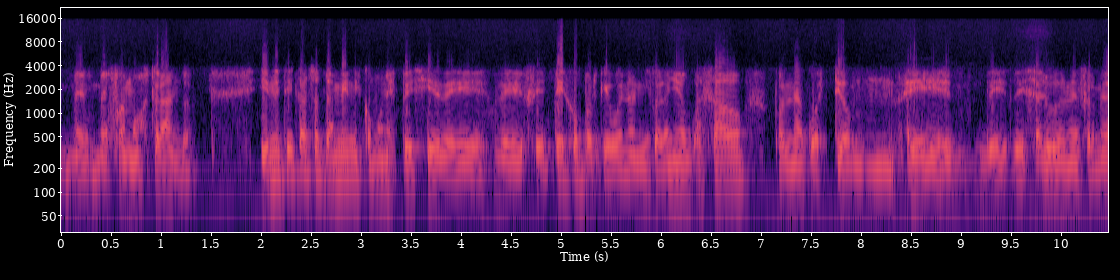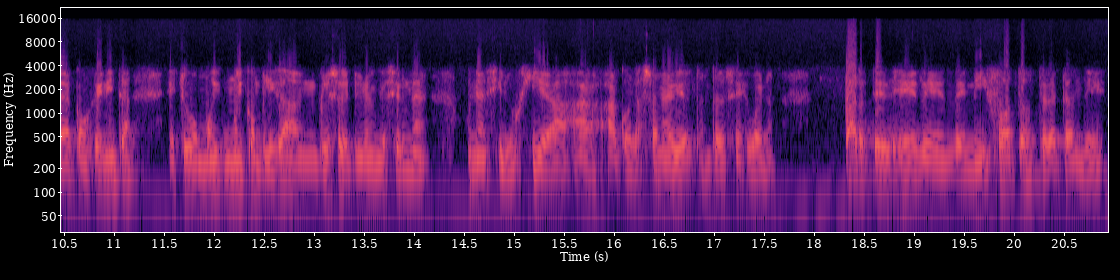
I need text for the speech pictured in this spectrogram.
me, fue mostrando. Y en este caso también es como una especie de, de festejo, porque bueno, Nico el año pasado, por una cuestión eh, de, salud de una enfermedad congénita, estuvo muy muy complicado, incluso le tuvieron que hacer una, una cirugía a, corazón abierto. Entonces, bueno, parte de, de mis fotos tratan de,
